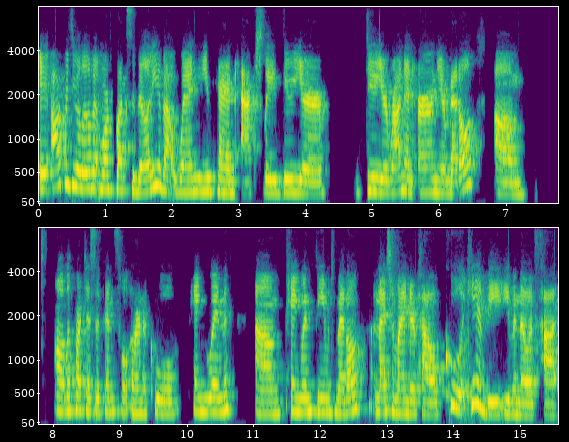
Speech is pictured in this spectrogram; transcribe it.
it offers you a little bit more flexibility about when you can actually do your do your run and earn your medal. Um, all the participants will earn a cool penguin um, penguin themed medal. A nice reminder of how cool it can be, even though it's hot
